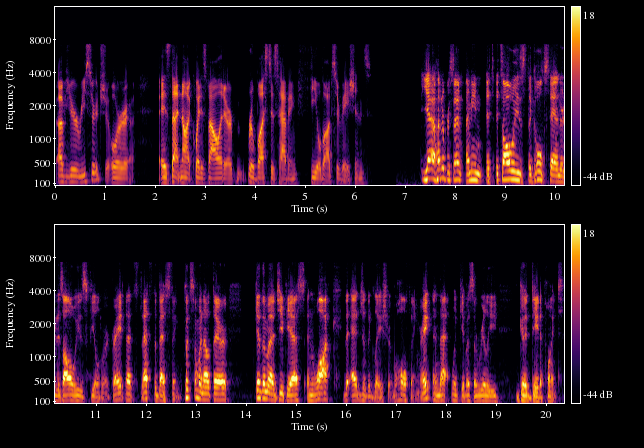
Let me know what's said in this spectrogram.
of your research, or is that not quite as valid or robust as having field observations? Yeah, hundred percent. I mean, it's it's always the gold standard is always field work, right? That's that's the best thing. Put someone out there, give them a GPS, and walk the edge of the glacier, the whole thing, right? And that would give us a really good data point.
